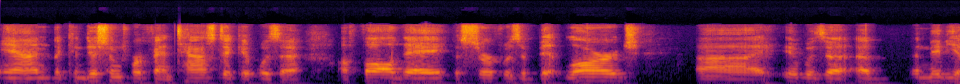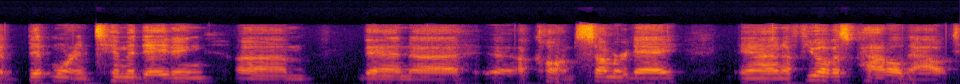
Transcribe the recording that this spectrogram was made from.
and the conditions were fantastic. It was a, a fall day. The surf was a bit large. Uh, it was a, a, maybe a bit more intimidating um, than uh, a calm summer day. And a few of us paddled out,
